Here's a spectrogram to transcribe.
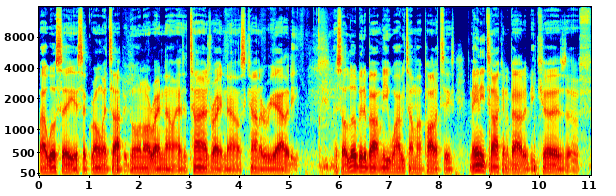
But I will say it's a growing topic going on right now. At the times right now, it's kind of reality. And so a little bit about me, why we talking about politics. Mainly talking about it because of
